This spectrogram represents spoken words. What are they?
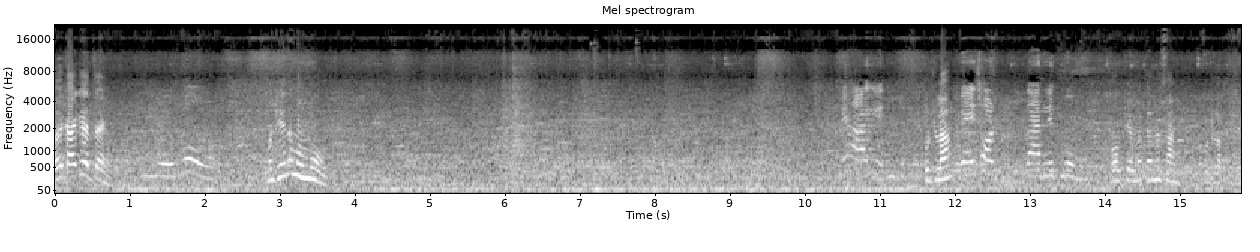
अरे काय घ्यायचं आहे मोमो मग घे ना मोमो. कुठला? Veg hot garlic momo. Okay मग त्यांना सांग कुठला पाहिजे.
